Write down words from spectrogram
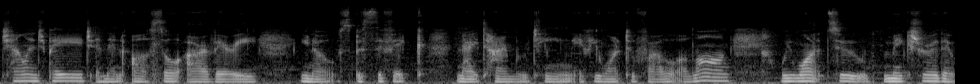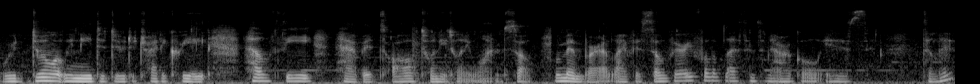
challenge page and then also our very you know specific nighttime routine if you want to follow along. We want to make sure that we're doing what we need to do to try to create healthy habits all 2021 so remember life is so very full of lessons and our goal is to live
